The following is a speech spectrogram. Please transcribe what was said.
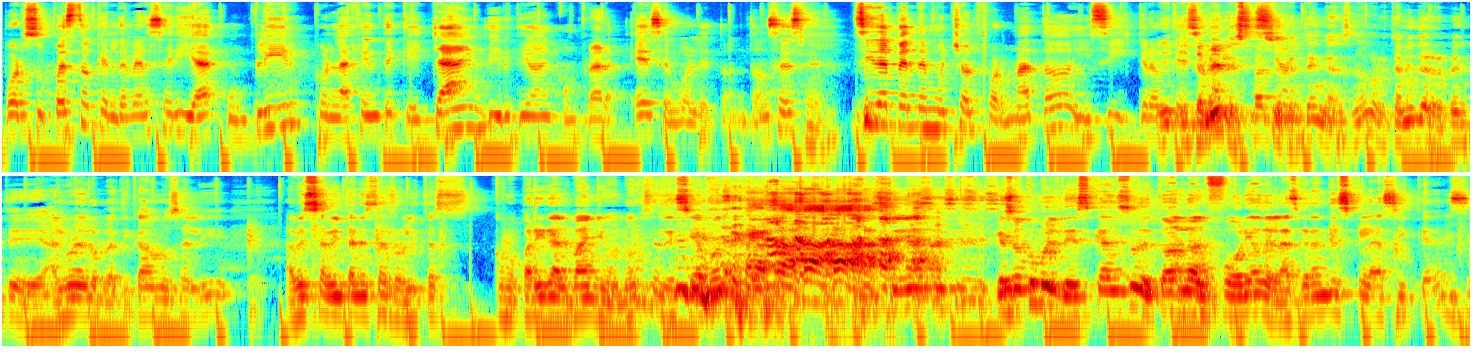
Por supuesto que el deber sería cumplir con la gente que ya invirtió en comprar ese boleto. Entonces, Sí. sí, depende mucho el formato y sí creo Y, que y es también una el espacio que tengas, ¿no? Porque también de repente, alguna vez lo platicábamos, Ali, a veces avientan estas rolitas como para ir al baño, ¿no? Se decíamos de que, Sí, sí, sí, sí, que son como el descanso de toda la euforia o de las grandes clásicas.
